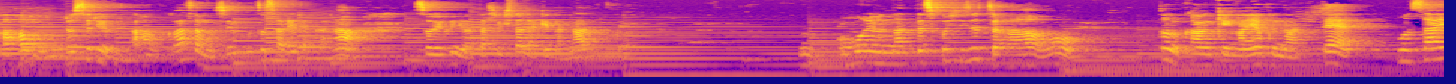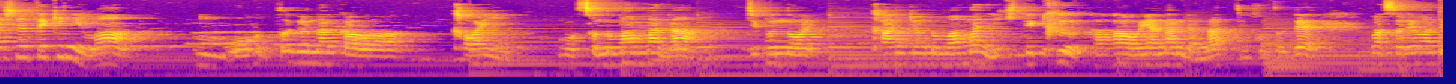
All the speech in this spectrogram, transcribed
母も許せるよあお母さんもそういうことされたからそういうふうに私をしただけだなって、うん、思うようになって少しずつ母をとの関係が良くなってもう最終的には、うん、もう本当になんかは可愛いもうそのまんまな自分の感情のままに生きていく母親なんだなっていうことで、まあそれはね、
